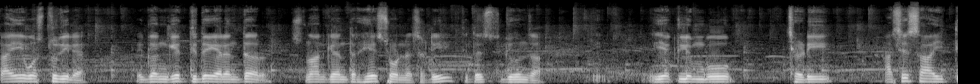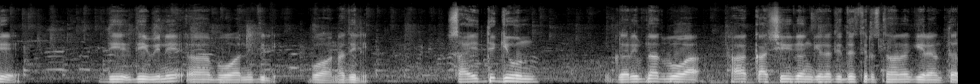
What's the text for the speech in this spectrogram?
काही वस्तू दिल्या. गंगेत तिथे गेल्यानंतर स्नान केल्यानंतर हे सोडण्यासाठी तिथेच घेऊन जा. एक लिंबू छडी असे साहित्य दे देवीने बुवाने बुवांनी दिली बुवांना दिली. साहित्य घेऊन गरीबनाथ बुवा हा काशी गंगेला तिथे तीर्थस्नान गेल्यानंतर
